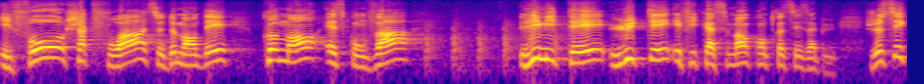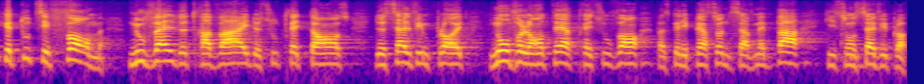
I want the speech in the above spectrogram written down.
il faut chaque fois se demander comment est-ce qu'on va limiter, lutter efficacement contre ces abus. Je sais que toutes ces formes nouvelles de travail, de sous-traitance, de self-employed, non volontaires très souvent, parce que les personnes ne savent même pas qu'ils sont self-employed,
